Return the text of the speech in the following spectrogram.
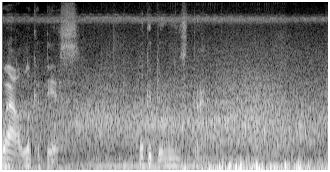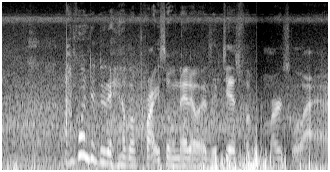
Wow, look at this. Look at the rooster. I wonder do they have a price on that or is it just for commercial eye?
